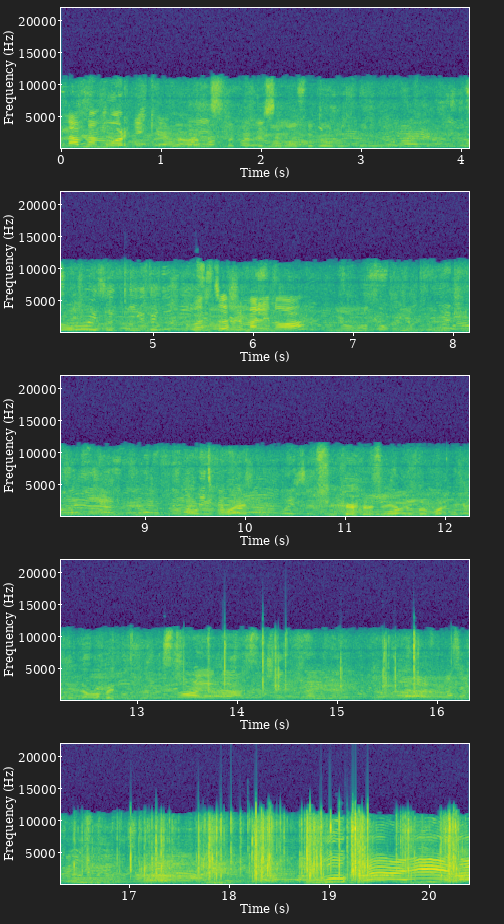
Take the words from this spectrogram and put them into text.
Она в наморднике. Ну, у нас только уже здоровая. У вас тоже малинуа? Не, у нас лемка, ну, чисто. Она уже. Живет без намордника нельзя, уходить уже. Злая, да. Украина!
